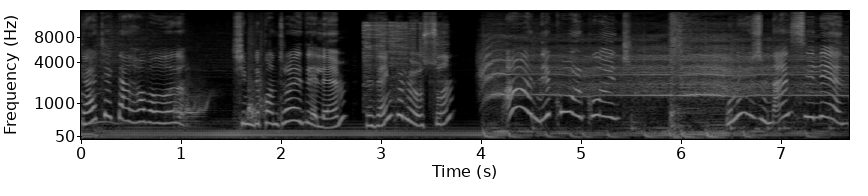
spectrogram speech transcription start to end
Gerçekten havalı. Şimdi kontrol edelim. Neden gülüyorsun? Aa ne korkunç. Bunun yüzünden silin.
